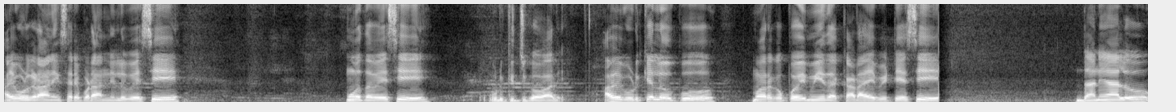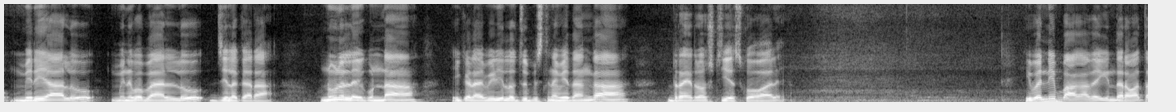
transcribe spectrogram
అవి ఉడకడానికి సరిపడా నీళ్ళు వేసి మూత వేసి ఉడికించుకోవాలి. అవి ఉడికేలోపు మరొక పొయ్యి మీద కడాయి పెట్టేసి ధనియాలు మిరియాలు మినపబ్యాళ్ళు జీలకర్ర నూనె లేకుండా ఇక్కడ వీడియోలో చూపిస్తున్న విధంగా డ్రై రోస్ట్ చేసుకోవాలి. ఇవన్నీ బాగా వేగిన తర్వాత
